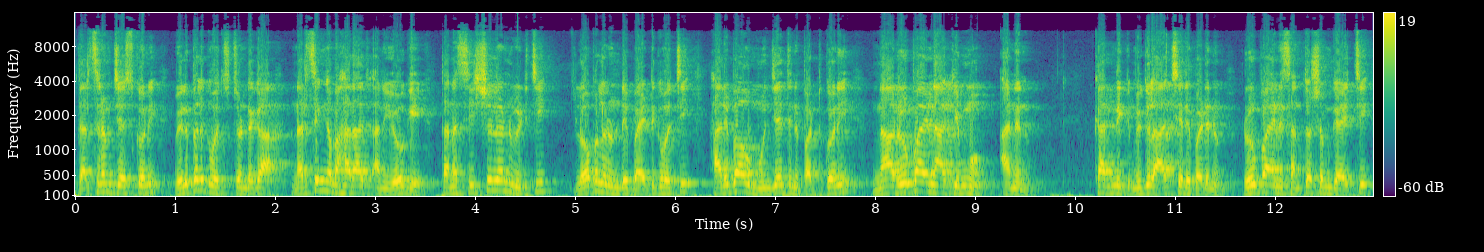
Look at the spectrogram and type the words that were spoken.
దర్శనం చేసుకొని వెలుపలికి వచ్చుచుండగా నరసింహ మహారాజ్ అని యోగి తన శిష్యులను విడిచి లోపల నుండి బయటకు వచ్చి హరిబాబు ముంజేతిని పట్టుకొని నా రూపాయి నాకిమ్ము అనెను. కర్ణికి మిగులు ఆశ్చర్యపడిను. రూపాయిని సంతోషంగా ఇచ్చి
